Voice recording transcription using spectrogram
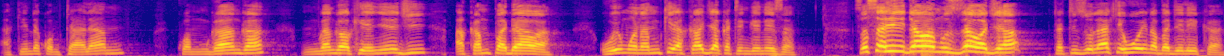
Akaenda kwa mtaalamu kwa mganga mganga wa kienyeji akampa dawa. Huyu mwanamke akaja akatengeneza. Sasa hii dawa muzawaja tatizo lake huwa inabadilika.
